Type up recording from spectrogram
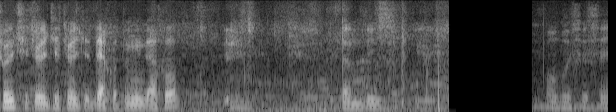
চলছে চলছে চলছে। দেখো তুমি, দেখো। সামথিং অবশেষে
